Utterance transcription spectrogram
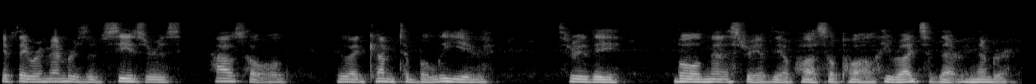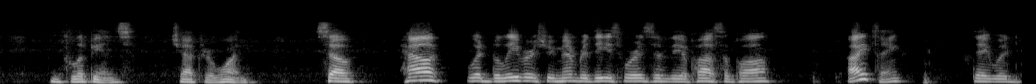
if they were members of Caesar's household who had come to believe through the bold ministry of the Apostle Paul. He writes of that, remember, in Philippians chapter 1. So, how would believers remember these words of the Apostle Paul? I think they would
